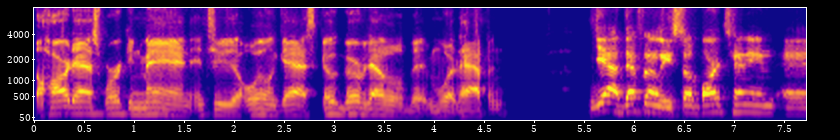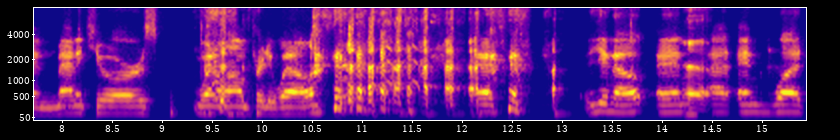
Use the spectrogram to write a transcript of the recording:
the hard ass working man into the oil and gas. Go go over that a little bit and what happened. Yeah, definitely. So bartending and manicures went along pretty well. you know, and yeah. uh, and what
